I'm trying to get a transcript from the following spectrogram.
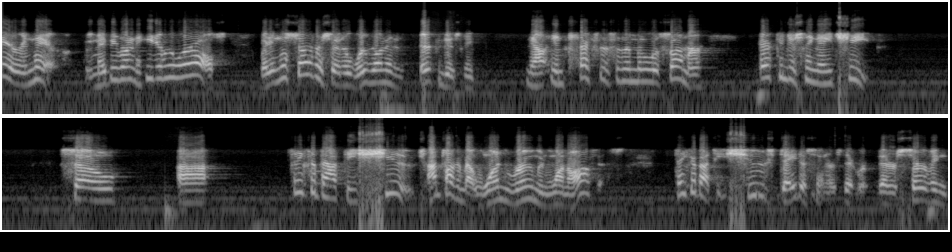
air in there. We may be running heat everywhere else, but in the server center, we're running air conditioning now, in Texas in the middle of summer, air conditioning ain't cheap. So, uh, think about these huge, I'm talking about one room in one office. Think about these huge data centers that, that are serving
